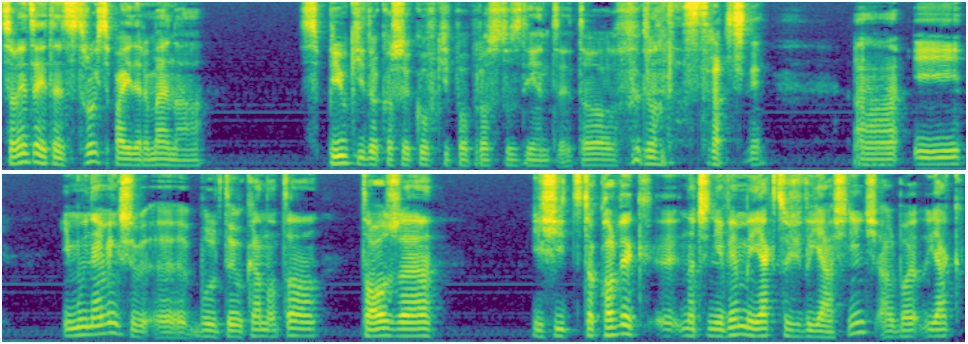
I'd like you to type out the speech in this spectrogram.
Co więcej, ten strój Spidermana z piłki do koszykówki po prostu zdjęty. To wygląda strasznie. A, i, I mój największy ból tyłka, no to to, że jeśli cokolwiek, y, znaczy nie wiemy jak coś wyjaśnić, albo jak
